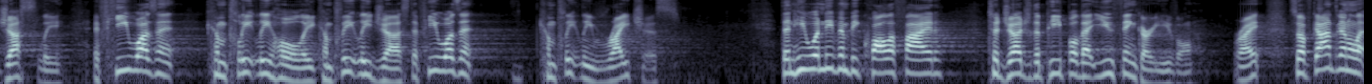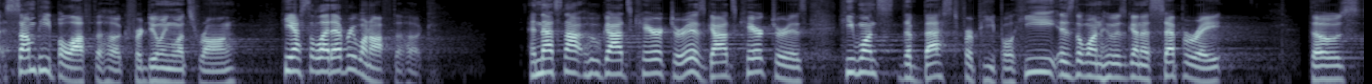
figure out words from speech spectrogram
justly, if he wasn't completely holy, completely just, if he wasn't completely righteous, then he wouldn't even be qualified to judge the people that you think are evil, right? So if God's going to let some people off the hook for doing what's wrong, he has to let everyone off the hook. And that's not who God's character is. God's character is He wants the best for people. He is the one who is going to separate those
